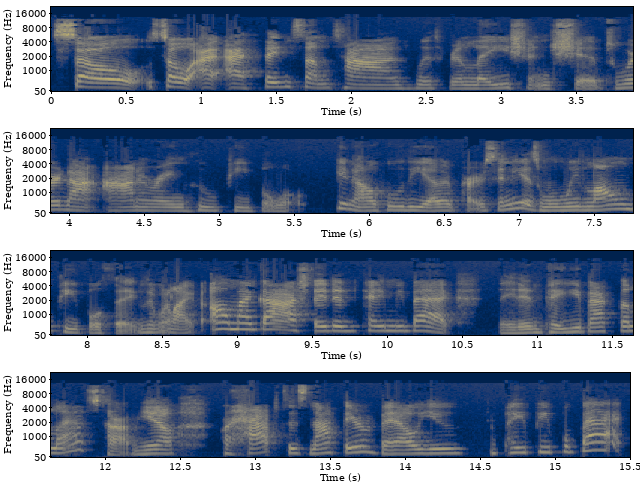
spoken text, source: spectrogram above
so so I, I think sometimes with relationships we're not honoring who people you know who the other person is when we loan people things and we're like oh my gosh they didn't pay me back they didn't pay you back the last time you know perhaps it's not their value to pay people back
